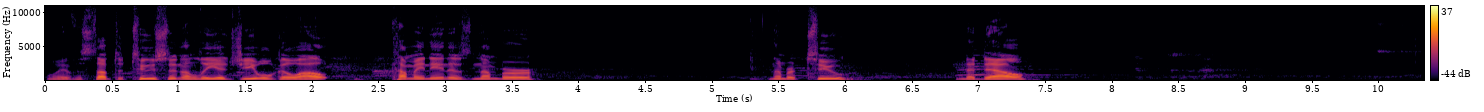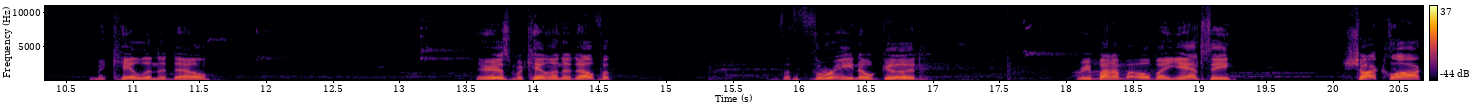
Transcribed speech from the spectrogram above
We have a substitution. Aaliyah G will go out. Coming in is number number two, Nadell. Michaela Nadell. There is Michaela Nadell for, for three, no good. Rebounded by, oh, by Yancey. Shot clock.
